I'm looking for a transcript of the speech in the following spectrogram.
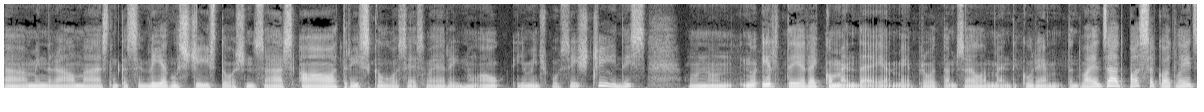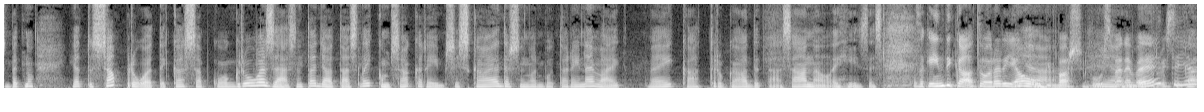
minerālu mēsli, kas ir viegli šķīstošanas ērs, ātri izkalosies, vai arī, nu, aug, ja viņš būs izšķīdis. Un, un, nu, ir tie rekomendējamie, protams, elementi, kuriem tad vajadzētu pasakot līdzi, bet, nu, ja tu saproti, kas ap ko grozās, nu, tad jau tās likumsakarības ir skaidrs un varbūt arī nevajag veikt katru gadu tās analīzes. Tas ir indikātori arī augi jā, paši būs, jā, vai ne? Bet, bet, jā,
